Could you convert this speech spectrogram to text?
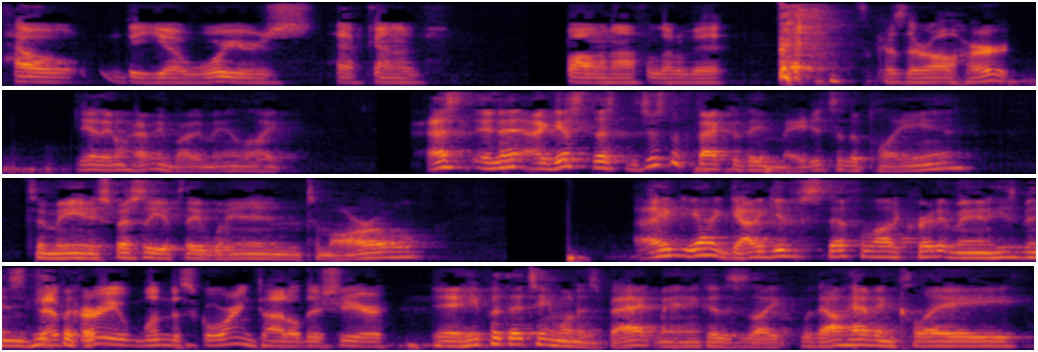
how the uh, Warriors have kind of fallen off a little bit. because they're all hurt. Yeah, they don't have anybody, man. Like that's and I guess that's just the fact that they made it to the play-in. To me, and especially if they win tomorrow, I yeah, gotta give Steph a lot of credit, man. He's been he Steph put Curry won the scoring title this year. yeah, he put that team on his back, man. Because like without having Clay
